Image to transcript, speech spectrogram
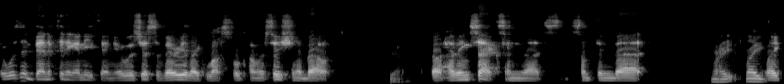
it wasn't benefiting anything. It was just a very like lustful conversation about. About having sex, and that's something that right? Like, like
